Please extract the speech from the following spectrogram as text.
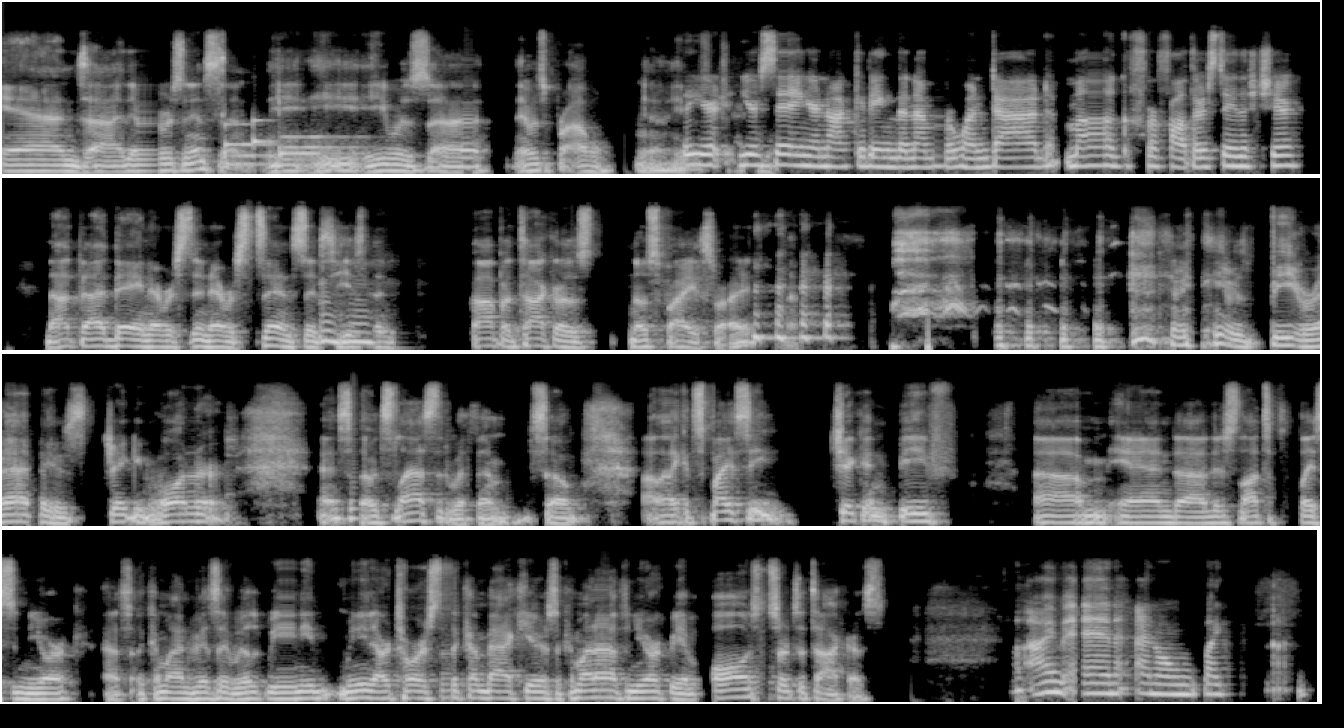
and uh, there was an incident. He he, he was uh, it was a problem. You know, so you're you're saying you're not getting the number one dad mug for Father's Day this year? Not that day, never never since. It's mm-hmm. he's been Papa Tacos, no spice, right? he was beat red. He was drinking water, and so it's lasted with him. So I like it spicy, chicken, beef, um, and uh, there's lots of places in New York. Uh, so come on, visit. we we need we need our tourists to come back here. So come on out to New York. We have all sorts of tacos. I'm in, and like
